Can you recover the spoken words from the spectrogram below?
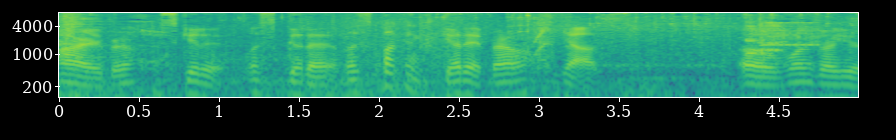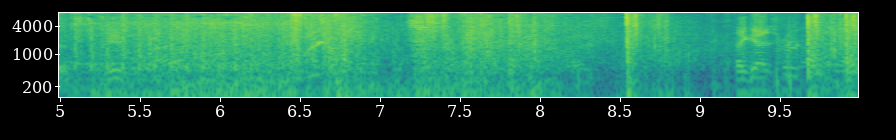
Alright, bro. Let's get it. Let's get it. Let's fucking get it, bro. Yes. Oh, one's right here. That guy's hurt.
